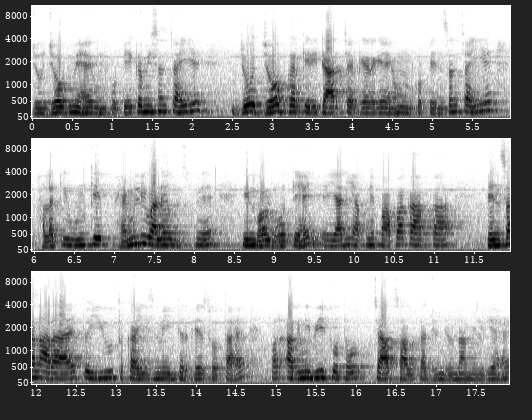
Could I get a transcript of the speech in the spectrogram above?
जो जॉब में है, उनको पे कमीशन चाहिए। जो जॉब करके रिटायर चल कर गए हैं, उनको पेंशन चाहिए। हालाँकि उनके फैमिली वाले उसमें इन्वॉल्व होते हैं। यानी अपने पापा का आपका पेंशन आ रहा है तो यूथ का इसमें इंटरफेस होता है। और अग्निवीर को तो चार साल का झुंझुना मिल गया है,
